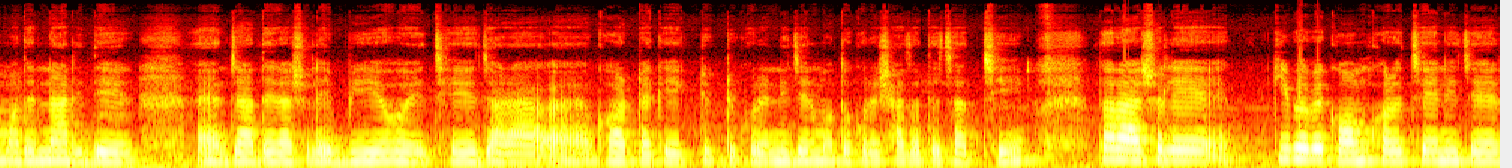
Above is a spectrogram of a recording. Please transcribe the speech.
আমাদের নারীদের যাদের আসলে বিয়ে হয়েছে, যারা ঘরটাকে একটু একটু করে নিজের মতো করে সাজাতে চাচ্ছি, তারা আসলে কীভাবে কম খরচে নিজের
